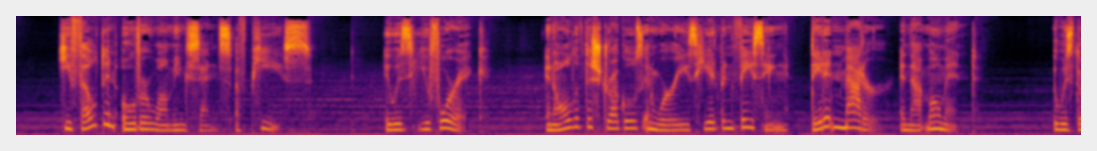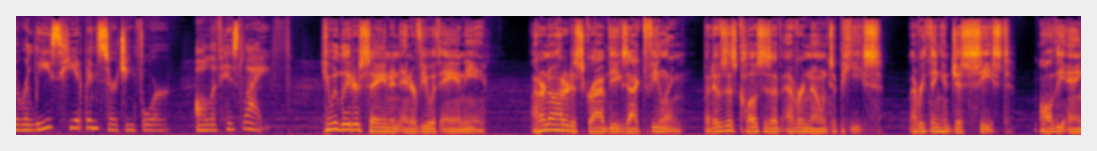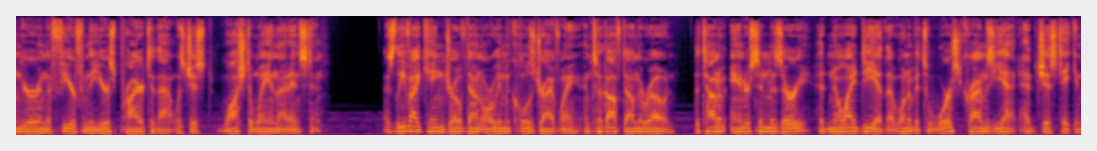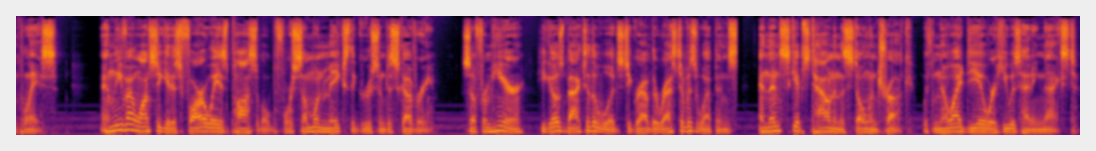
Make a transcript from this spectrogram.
he felt an overwhelming sense of peace. It was euphoric and all of the struggles and worries he had been facing, they didn't matter in that moment. It was the release he had been searching for all of his life. He would later say in an interview with A&E, I don't know how to describe the exact feeling, but it was as close as I've ever known to peace. Everything had just ceased. All the anger and the fear from the years prior to that was just washed away in that instant. As Levi King drove down Orly McCool's driveway and took off down the road, the town of Anderson, Missouri had no idea that one of its worst crimes yet had just taken place. And Levi wants to get as far away as possible before someone makes the gruesome discovery. So from here, he goes back to the woods to grab the rest of his weapons and then skips town in the stolen truck with no idea where he was heading next.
